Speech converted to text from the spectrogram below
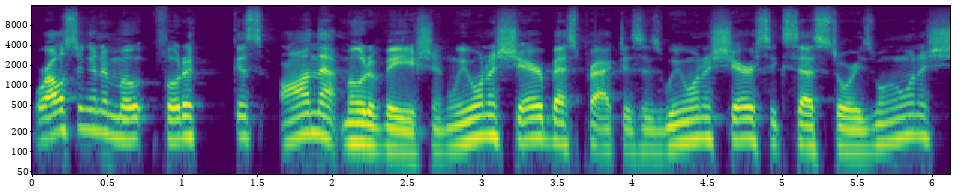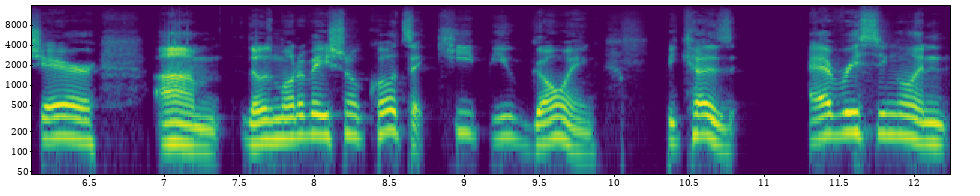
We're also going to mo- focus on that motivation. We want to share best practices. We want to share success stories. We want to share um, those motivational quotes that keep you going because every single in,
